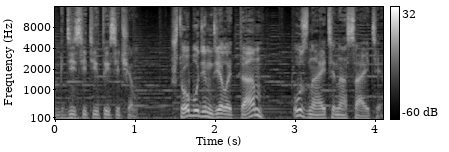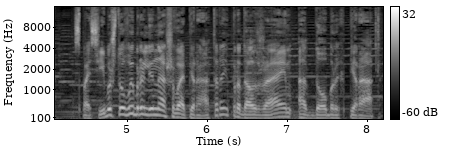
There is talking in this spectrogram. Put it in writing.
к 10 тысячам. Что будем делать там, узнаете на сайте. Спасибо, что выбрали нашего оператора и продолжаем о добрых пиратах.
